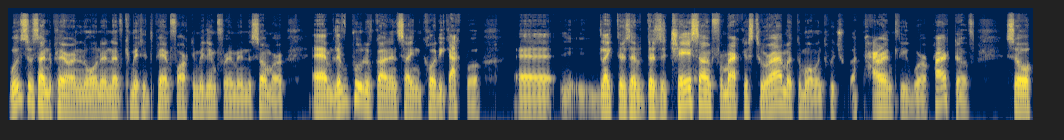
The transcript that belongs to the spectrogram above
Wolves have signed a player on loan and have committed to paying forty million for him in the summer. Um, Liverpool have gone and signed Cody Gakpo. Uh, like there's a there's a chase on for Marcus Thuram at the moment, which apparently we're a part of. So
